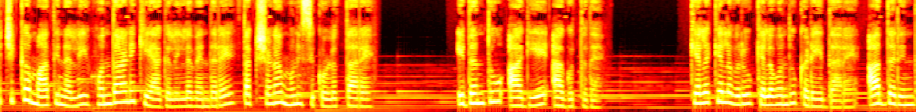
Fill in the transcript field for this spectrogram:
ಚಿಕ್ಕ ಮಾತಿನಲ್ಲಿ ಹೊಂದಾಣಿಕೆಯಾಗಲಿಲ್ಲವೆಂದರೆ ತಕ್ಷಣ ಮುನಿಸಿಕೊಳ್ಳುತ್ತಾರೆ. ಇದಂತೂ ಆಗಿಯೇ ಆಗುತ್ತದೆ. ಕೆಲ ಕೆಲವರು ಕೆಲವೊಂದು ಕಡೆ ಇದ್ದಾರೆ. ಆದ್ದರಿಂದ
